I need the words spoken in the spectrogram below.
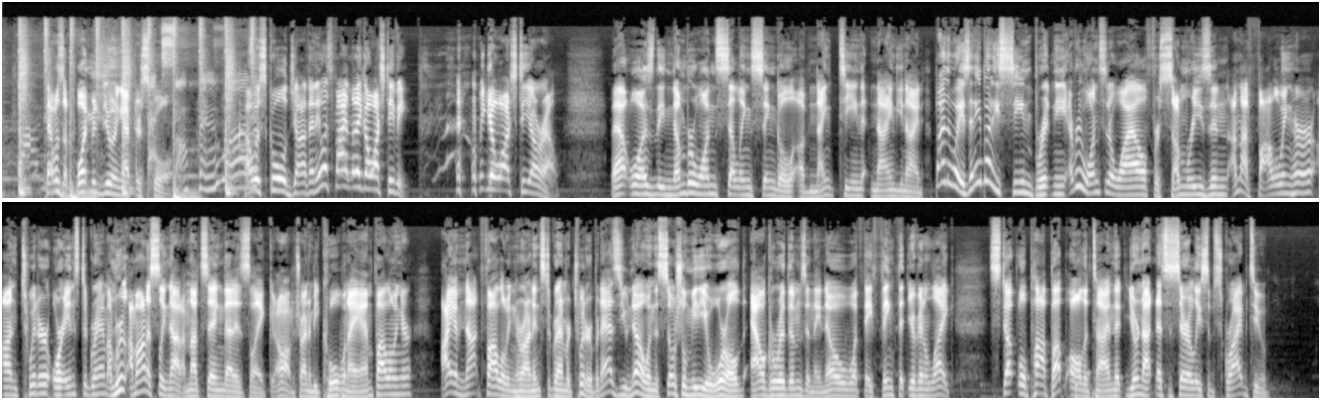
That was appointment viewing after school. How was school, Jonathan? It was fine. Let me go watch TV. Let me go watch TRL. That was the number one selling single of 1999. By the way, has anybody seen Britney every once in a while for some reason? I'm not following her on Twitter or Instagram. I'm, re- I'm honestly not. I'm not saying that it's like, oh, I'm trying to be cool when I am following her. I am not following her on Instagram or Twitter. But as you know, in the social media world, algorithms and they know what they think that you're going to like stuff will pop up all the time that you're not necessarily subscribed to.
